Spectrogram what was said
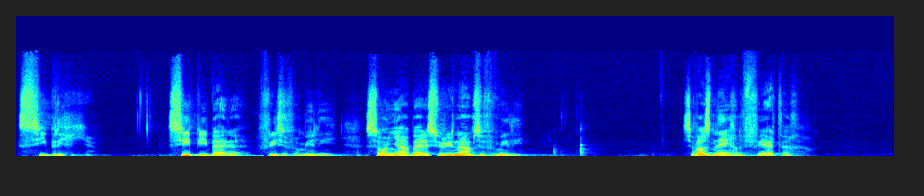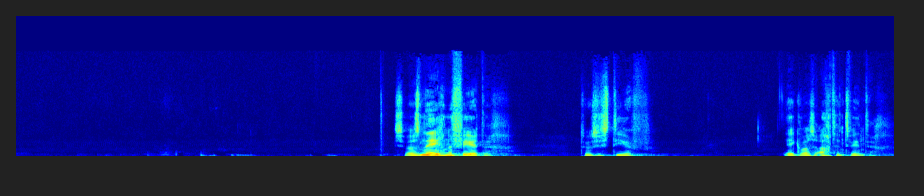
Siebrichtje. Sipi bij de Friese familie, Sonja bij de Surinaamse familie. Ze was 49. Ze was 49 toen ze stierf. Ik was 28.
